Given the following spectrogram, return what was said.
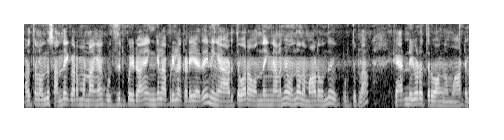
அடுத்த நாள் வந்து சந்தைக்கு வர மாட்டாங்க கொடுத்துட்டு போயிடுவாங்க. இங்கெல்லாம் அப்படிலாம் கிடையாது. நீங்கள் அடுத்த வாரம் வந்தீங்கனாலுமே வந்து அந்த மாடை வந்து கொடுத்துக்கலாம். கேரண்டியோட தருவாங்க மாடு.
